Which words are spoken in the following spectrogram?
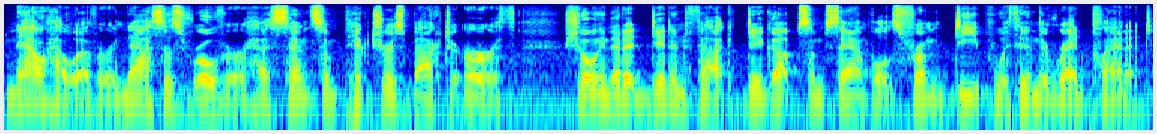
Now, however, NASA's rover has sent some pictures back to Earth showing that it did in fact dig up some samples from deep within the red planet.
